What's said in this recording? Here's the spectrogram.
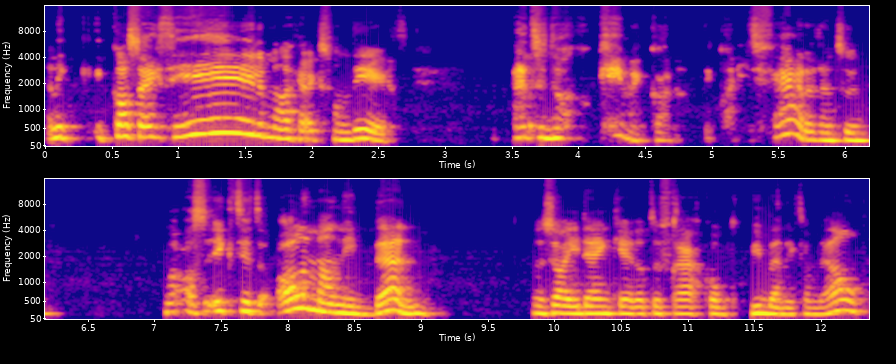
En ik, ik was echt helemaal geëxpandeerd. En toen dacht ik, oké, maar ik kan, ik kan niet verder. En toen, maar als ik dit allemaal niet ben, dan zou je denken dat de vraag komt, wie ben ik dan wel?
